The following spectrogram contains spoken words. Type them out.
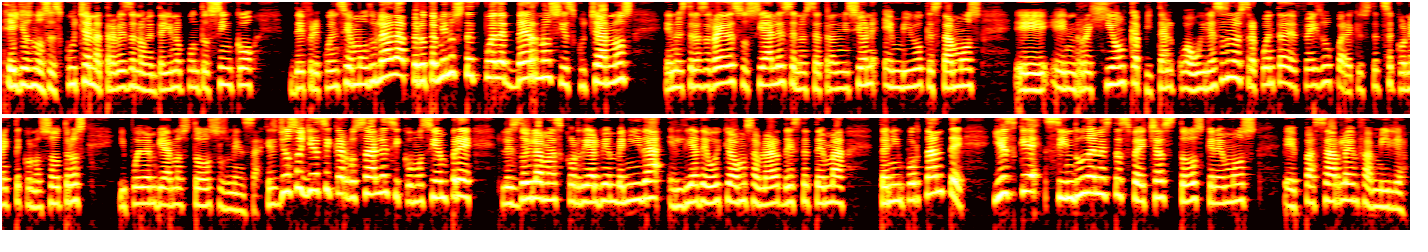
Ellos nos escuchan a través de 91.5 de frecuencia modulada, pero también usted puede vernos y escucharnos en nuestras redes sociales, en nuestra transmisión en vivo que estamos eh, en región capital Coahuila. Esa es nuestra cuenta de Facebook para que usted se conecte con nosotros y pueda enviarnos todos sus mensajes. Yo soy Jessica Rosales y como siempre les doy la más cordial bienvenida el día de hoy que vamos a hablar de este tema tan importante. Y es que sin duda en estas fechas todos queremos eh, pasarla en familia,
